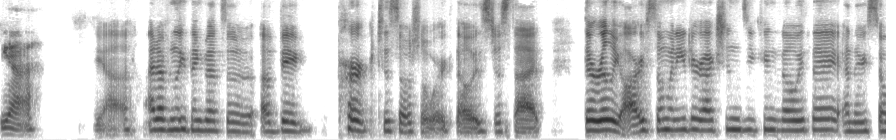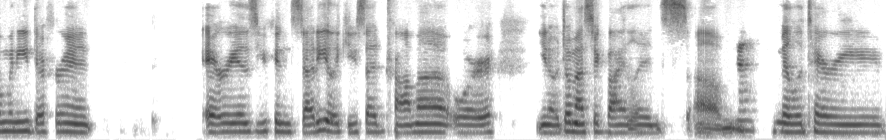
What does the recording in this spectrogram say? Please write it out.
yeah. Yeah. I definitely think that's a, a big perk to social work, though, is just that there really are so many directions you can go with it. And there's so many different areas you can study like you said trauma or you know domestic violence um, yeah. military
